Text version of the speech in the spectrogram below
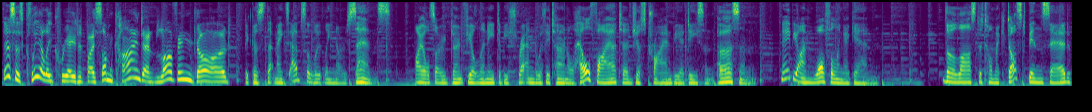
This is clearly created by some kind and loving God, because that makes absolutely no sense. I also don't feel the need to be threatened with eternal hellfire to just try and be a decent person. Maybe I'm waffling again. The last atomic dustbin said,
